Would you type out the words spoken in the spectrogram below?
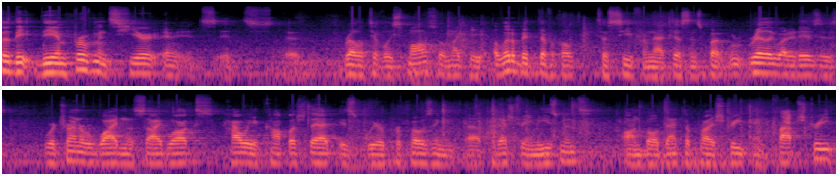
So the, the improvements here, uh, it's, it's uh, relatively small, so it might be a little bit difficult to see from that distance, but really what it is, is we're trying to widen the sidewalks. How we accomplish that is we're proposing uh, pedestrian easements on both Enterprise Street and Clapp Street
